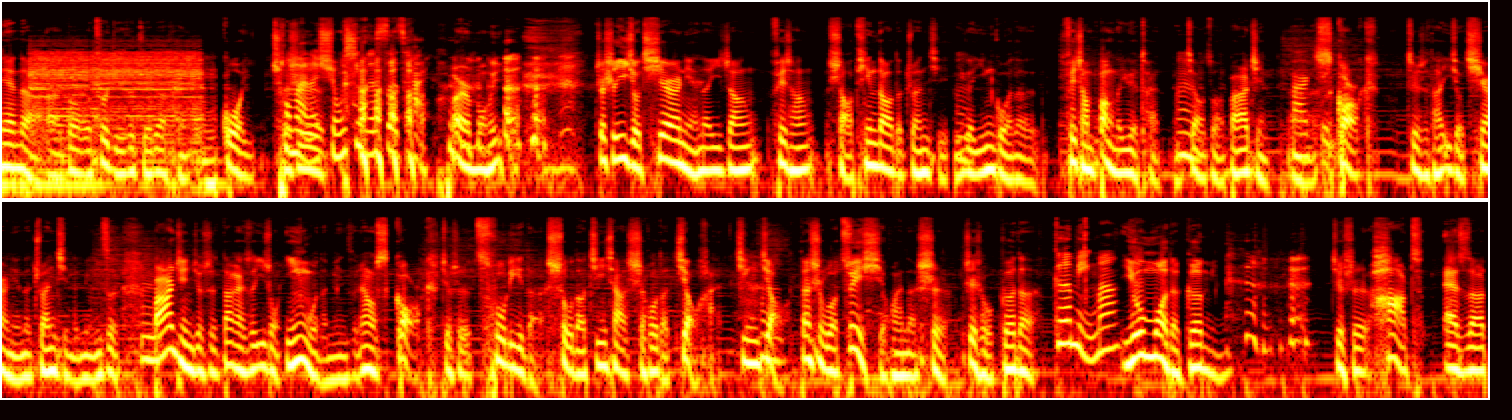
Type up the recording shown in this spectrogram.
今天的耳朵，我自己都觉得很过瘾，充满了雄性的色彩。荷尔蒙。这是一九七二年的一张非常少听到的专辑，嗯一个英国的非常棒的乐团，嗯叫做 Bargain，呃 Bargain Skork。这是他一九七二年的专辑的名字、嗯 b a r g a i n 就是大概是一种鹦鹉的名字，然后 Skork 就是粗粝的受到惊吓时候的叫喊、惊叫。嗯 但是我最喜欢的是这首歌的歌名吗？幽默的歌名，就是 Heart as a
